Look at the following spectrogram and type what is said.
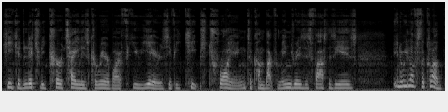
He could literally curtail his career by a few years if he keeps trying to come back from injuries as fast as he is. You know, he loves the club.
